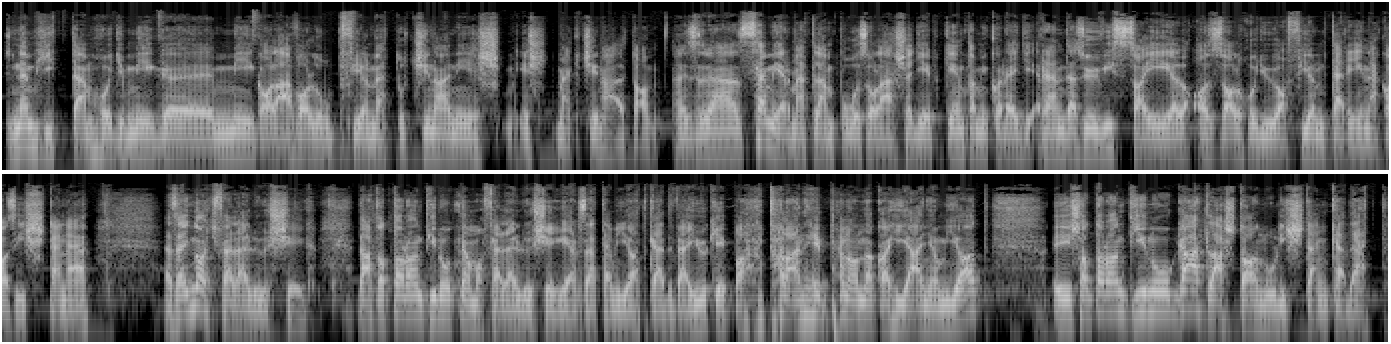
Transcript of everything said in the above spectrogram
nem hittem, hogy még, még alávalóbb filmet tud csinálni, és, és megcsináltam. Ez szemérmetlen pózolás egyébként, amikor egy rendező visszaél azzal, hogy ő a filmterének az istene. Ez egy nagy felelősség. De hát a Tarantinót nem a felelősségérzete miatt kedveljük, épp a, talán éppen annak a hiánya miatt, és a Tarantino gátlástalanul istenkedett.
